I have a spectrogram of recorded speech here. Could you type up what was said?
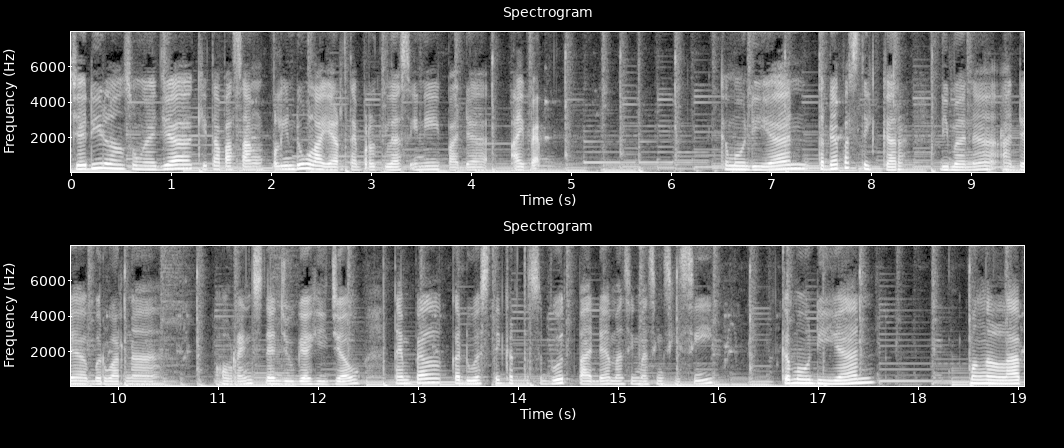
Jadi langsung aja kita pasang pelindung layar tempered glass ini pada iPad. Kemudian terdapat stiker di mana ada berwarna orange dan juga hijau, tempel kedua stiker tersebut pada masing-masing sisi. Kemudian mengelap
